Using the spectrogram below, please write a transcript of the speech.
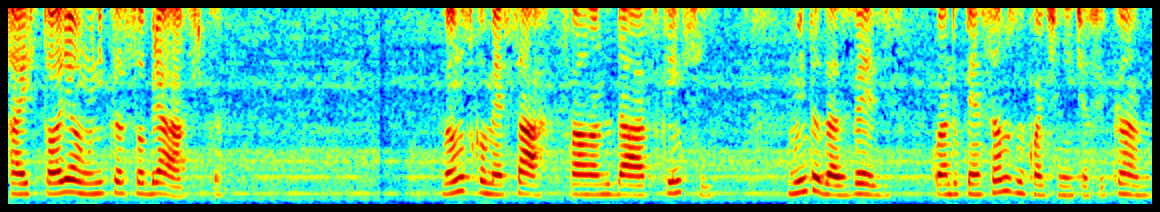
A história única sobre a África. Vamos começar falando da África em si. Muitas das vezes, quando pensamos no continente africano,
